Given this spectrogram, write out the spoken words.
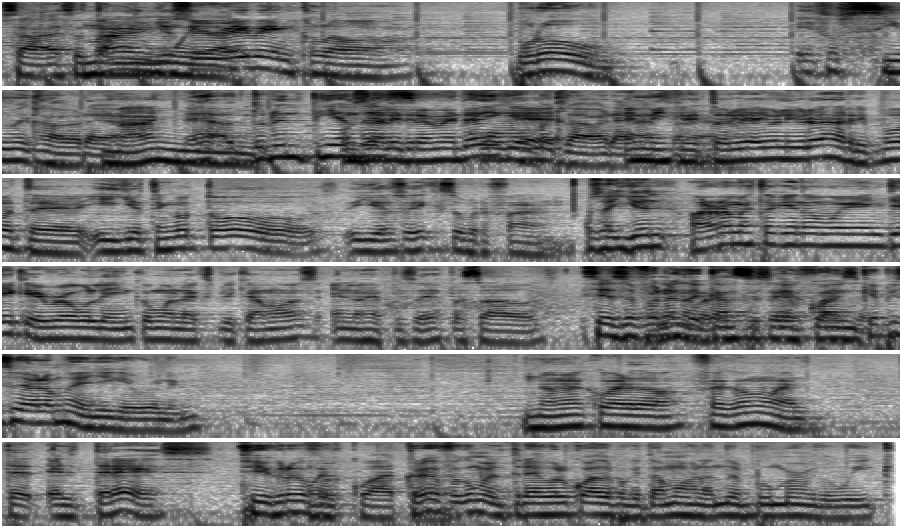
o sea, eso está Man, muy yo soy. Ravenclaw. Bro, eso sí me cabrea. Man. Eh, Tú no entiendes O sea, literalmente cómo dije, me cabrea. en mi escritorio hay un libro de Harry Potter y yo tengo todos y yo soy súper fan. O sea, yo... Ahora no me está yendo muy bien J.K. Rowling como lo explicamos en los episodios pasados. Sí, ese fue en el de ¿En qué episodio hablamos de J.K. Rowling? No me acuerdo, fue como el, el 3. Sí, yo creo que O fue el cuatro. Creo que fue como el 3 o el 4 porque estábamos hablando del Boomer of the Week.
